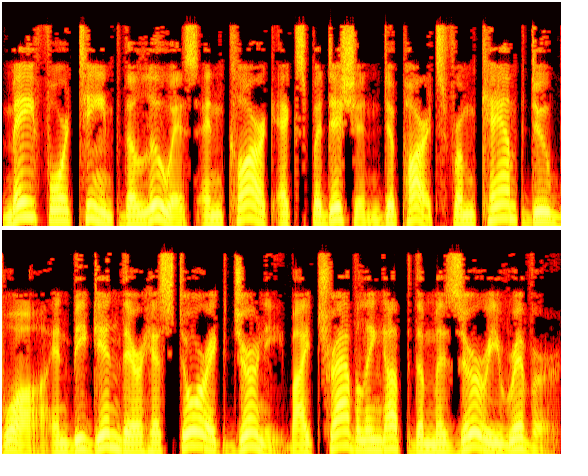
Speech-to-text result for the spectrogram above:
May 14 – The Lewis and Clark expedition departs from Camp du Bois and begin their historic journey by traveling up the Missouri River.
